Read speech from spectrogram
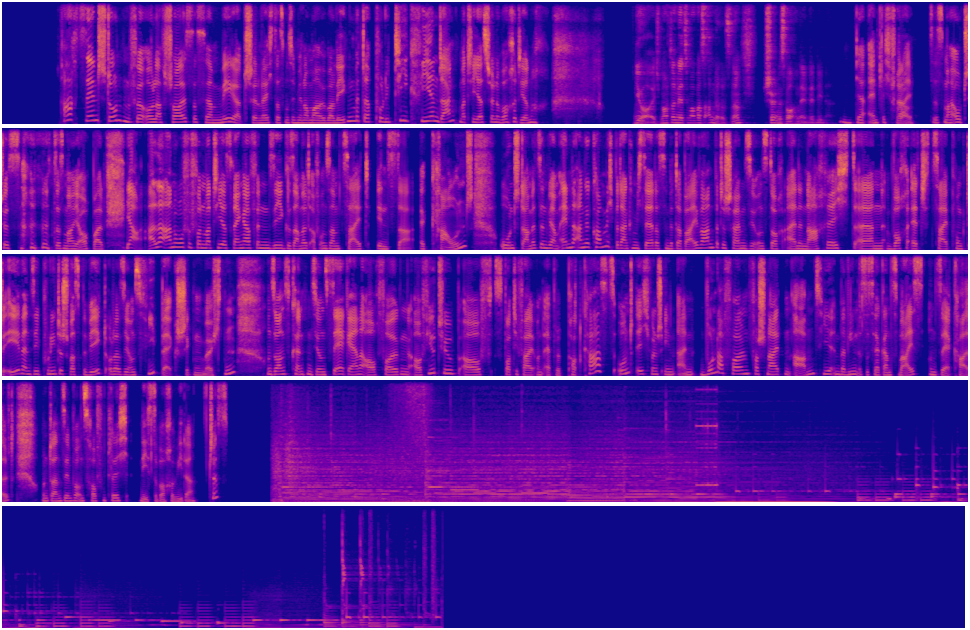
18 Stunden für Olaf Scholz, das ist ja mega chillig. Das muss ich mir nochmal überlegen. Mit der Politik. Vielen Dank, Matthias. Schöne Woche dir noch. Ja, ich mache dann jetzt mal was anderes, ne? Schönes Wochenende, Dina. Ja, endlich frei. Ja. Das mache oh tschüss. Das mache ich auch bald. Ja, alle Anrufe von Matthias Renger finden Sie gesammelt auf unserem Zeit Insta Account und damit sind wir am Ende angekommen. Ich bedanke mich sehr, dass Sie mit dabei waren. Bitte schreiben Sie uns doch eine Nachricht an woche@zeit.de, wenn Sie politisch was bewegt oder Sie uns Feedback schicken möchten. Und sonst könnten Sie uns sehr gerne auch folgen auf YouTube, auf Spotify und Apple Podcasts und ich wünsche Ihnen einen wundervollen verschneiten Abend. Hier in Berlin ist es ja ganz weiß und sehr kalt. Und dann sehen wir uns hoffentlich nächste Woche wieder. Tschüss.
